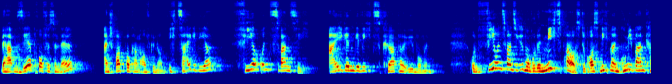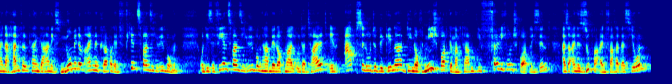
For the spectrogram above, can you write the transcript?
Wir haben sehr professionell ein Sportprogramm aufgenommen. Ich zeige dir 24 Eigengewichtskörperübungen und 24 Übungen, wo du nichts brauchst. Du brauchst nicht mal ein Gummiband, keine Handeln, kein gar nichts. Nur mit dem eigenen Körpergewicht. 24 Übungen. Und diese 24 Übungen haben wir nochmal unterteilt in absolute Beginner, die noch nie Sport gemacht haben, die völlig unsportlich sind. Also eine super einfache Version.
